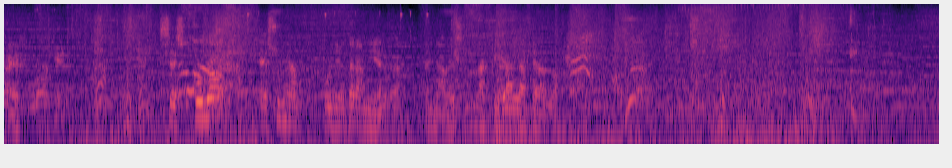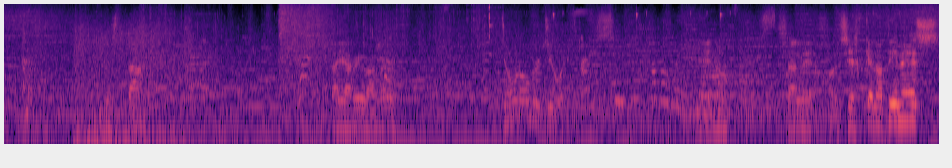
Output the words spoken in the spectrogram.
A ver. Ese escudo es una puñetera mierda. Venga, a ver si una espiral le hace algo. ¿Dónde está? Está ahí arriba, probably Eh, no. Sale. Joder, si es que no tienes.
